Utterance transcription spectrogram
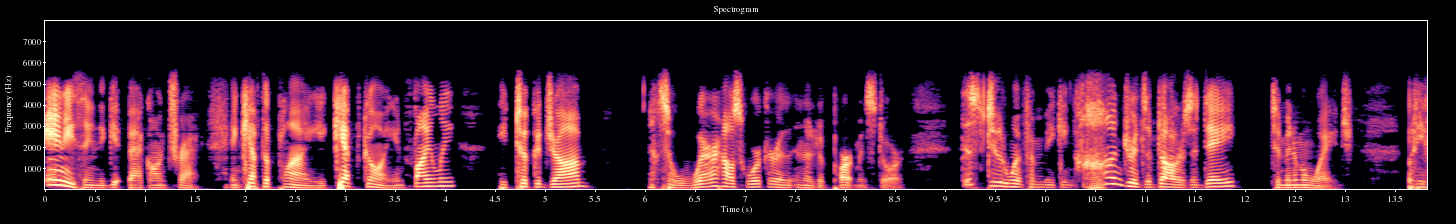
anything to get back on track and kept applying. He kept going. And finally, he took a job as a warehouse worker in a department store. This dude went from making hundreds of dollars a day to minimum wage. But he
